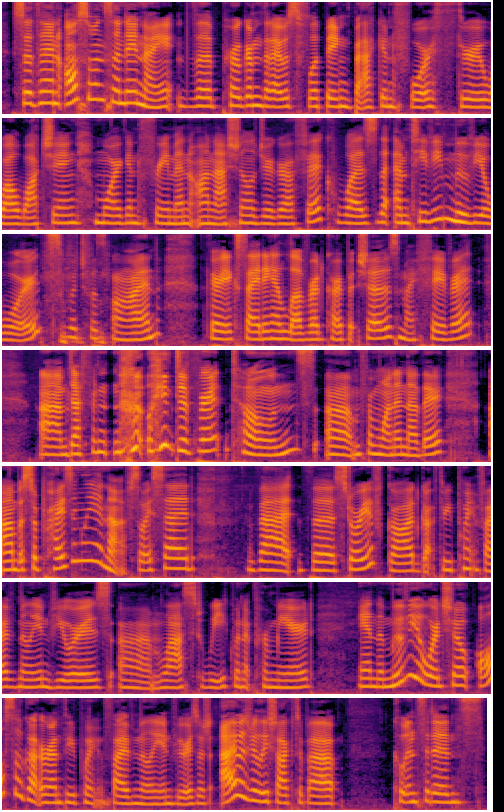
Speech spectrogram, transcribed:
So then, also on Sunday night, the program that I was flipping back and forth through while watching Morgan Freeman on National Geographic was the MTV Movie Awards, which was on. Very exciting. I love red carpet shows, my favorite. Um, definitely different tones um, from one another, um, but surprisingly enough. So I said that the story of God got 3.5 million viewers um, last week when it premiered, and the movie award show also got around 3.5 million viewers, which I was really shocked about. Coincidence?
